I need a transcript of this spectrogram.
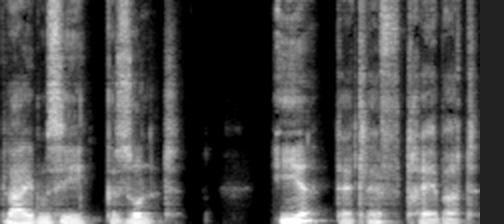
bleiben Sie gesund. Ihr Detlef Träbert.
